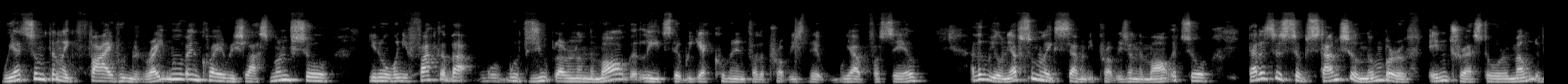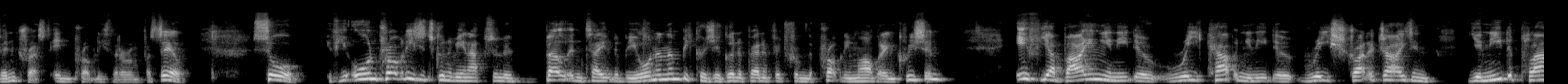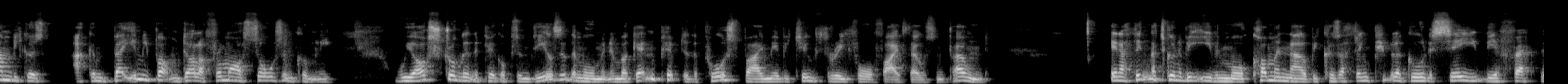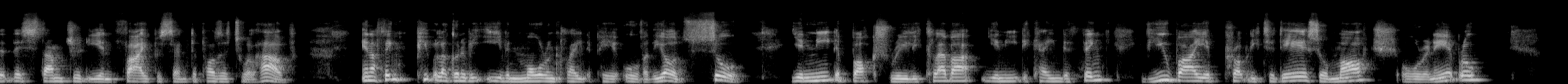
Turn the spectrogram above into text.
We had something like 500 Rightmove inquiries last month. So, you know, when you factor that with Zoopla and on the market leads that we get coming in for the properties that we have for sale, I think we only have something like 70 properties on the market. So that is a substantial number of interest or amount of interest in properties that are on for sale. So if you own properties, it's going to be an absolute belting time to be owning them because you're going to benefit from the property market increasing. If you're buying, you need to recap and you need to re-strategize and you need to plan because I can bet you me bottom dollar from our sourcing company we are struggling to pick up some deals at the moment, and we're getting pipped to the post by maybe two, three, four, five thousand pound. And I think that's going to be even more common now because I think people are going to see the effect that this stamp duty and five percent deposits will have. And I think people are going to be even more inclined to pay over the odds. So you need to box really clever. You need to kind of think if you buy a property today, so March or in April,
